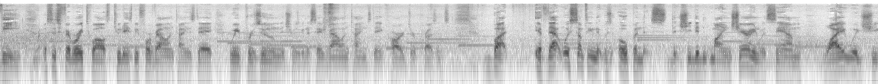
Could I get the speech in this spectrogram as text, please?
V. Right. This is February 12th, two days before Valentine's Day. We presume that she was going to say Valentine's Day cards or presents. But if that was something that was open that, that she didn't mind sharing with Sam, why would she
